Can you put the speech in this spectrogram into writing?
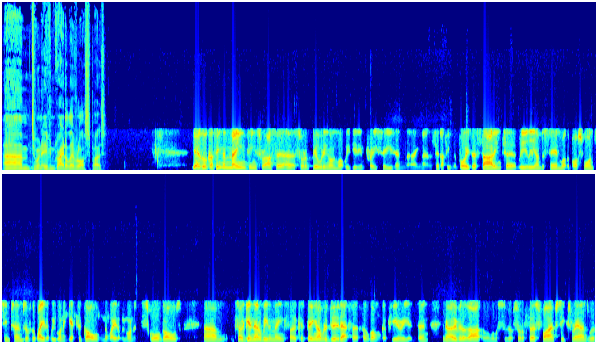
um, to an even greater level, I suppose? Yeah, look, I think the main things for us are, are sort of building on what we did in pre-season. Uh, you know, as I said, I think the boys are starting to really understand what the boss wants in terms of the way that we want to get to goal and the way that we want to score goals. Um, so again, that'll be the main focus. Being able to do that for, for longer periods, and you know, over the last sort of first five, six rounds, we've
